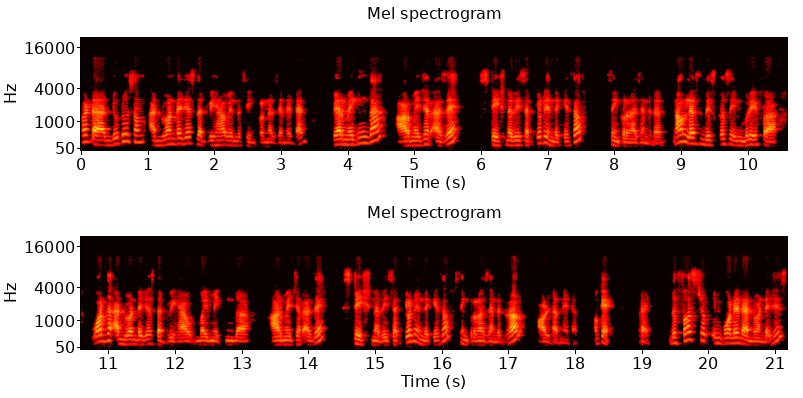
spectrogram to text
But uh, due to some advantages that we have in the synchronous generator, we are making the armature as a stationary circuit in the case of synchronous generator. Now let's discuss in brief uh, what the advantages that we have by making the armature as a stationary circuit in the case of synchronous generator or alternator. Okay, right. The first important advantage is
